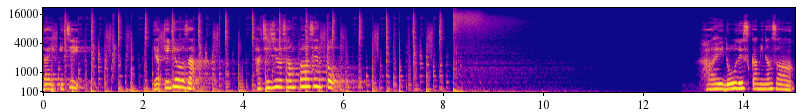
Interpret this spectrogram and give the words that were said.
第1位。焼き餃子。83%はい、どうですか皆さん。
